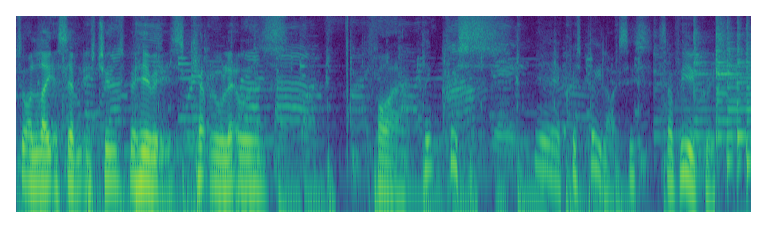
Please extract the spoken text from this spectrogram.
sort of later 70s tunes. But here it is capital letters, fire. I think Chris, yeah, Chris P likes this. So for you, Chris.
